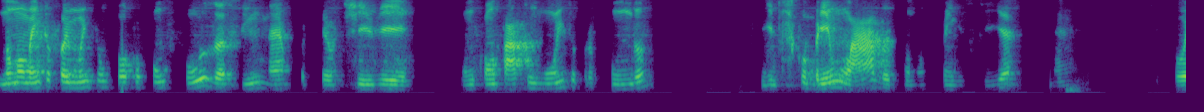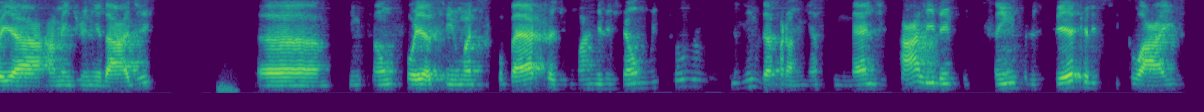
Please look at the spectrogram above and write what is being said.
no momento foi muito um pouco confuso assim, né? Porque eu tive um contato muito profundo de descobrir um lado que eu não conhecia, né? Foi a, a mediunidade. Uh, então foi assim uma descoberta de uma religião muito linda para mim, assim, né? De estar ali dentro do centro, de ver aqueles rituais,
